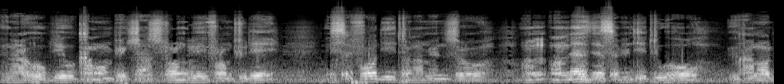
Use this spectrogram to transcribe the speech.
And I hope they will come on picture strongly from today. It's a four-day tournament, so un unless there's 72 hole, you cannot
